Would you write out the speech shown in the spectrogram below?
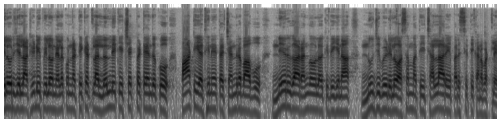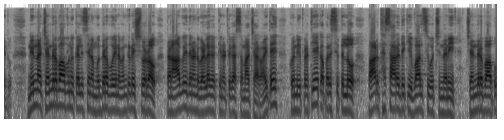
ఏలూరు జిల్లా టీడీపీలో నెలకొన్న టికెట్ల లొల్లికి చెక్ పెట్టేందుకు పార్టీ అధినేత చంద్రబాబు నేరుగా రంగంలోకి దిగిన నూజిబీడులో అసమ్మతి చల్లారే పరిస్థితి కనబట్లేదు. నిన్న చంద్రబాబును కలిసిన ముద్రపోయిన వెంకటేశ్వరరావు తన ఆవేదనను వెళ్ళగక్కినట్టుగా సమాచారం. అయితే కొన్ని ప్రత్యేక పరిస్థితుల్లో పార్థసారథికి ఇవ్వాల్సి వచ్చిందని చంద్రబాబు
